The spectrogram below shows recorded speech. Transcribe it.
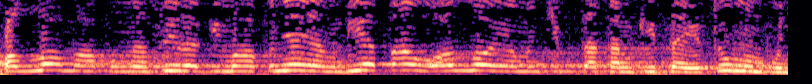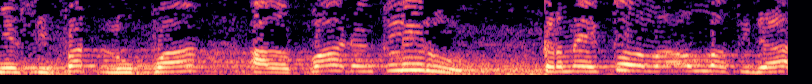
Allah Maha Pengasih lagi Maha Penyayang. Dia tahu Allah yang menciptakan kita itu mempunyai sifat lupa, alpa dan keliru. Karena itu Allah Allah tidak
